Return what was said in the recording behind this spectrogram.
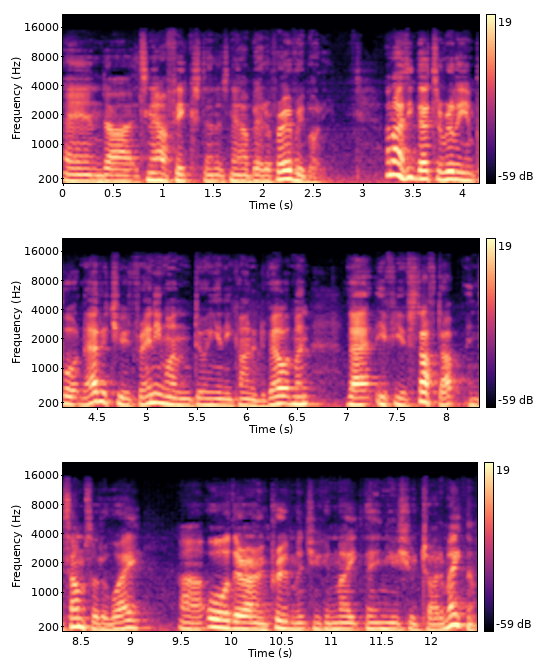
and uh, it's now fixed and it's now better for everybody. And I think that's a really important attitude for anyone doing any kind of development that if you've stuffed up in some sort of way uh, or there are improvements you can make, then you should try to make them.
